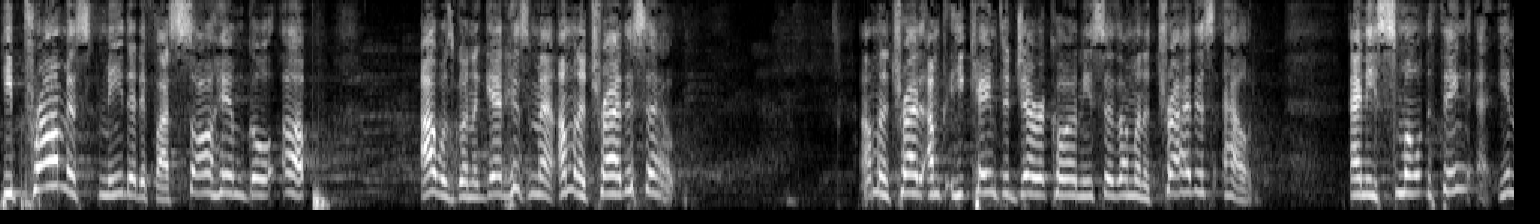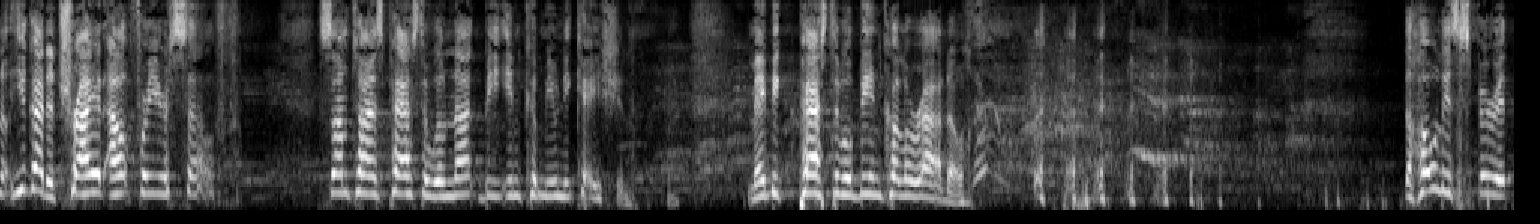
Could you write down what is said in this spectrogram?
He promised me that if I saw him go up, I was going to get his man. I'm going to try this out. I'm going to try. I'm, he came to Jericho and he says, I'm going to try this out. And he smote the thing. You know, you got to try it out for yourself. Sometimes pastor will not be in communication. Maybe pastor will be in Colorado. the Holy Spirit,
